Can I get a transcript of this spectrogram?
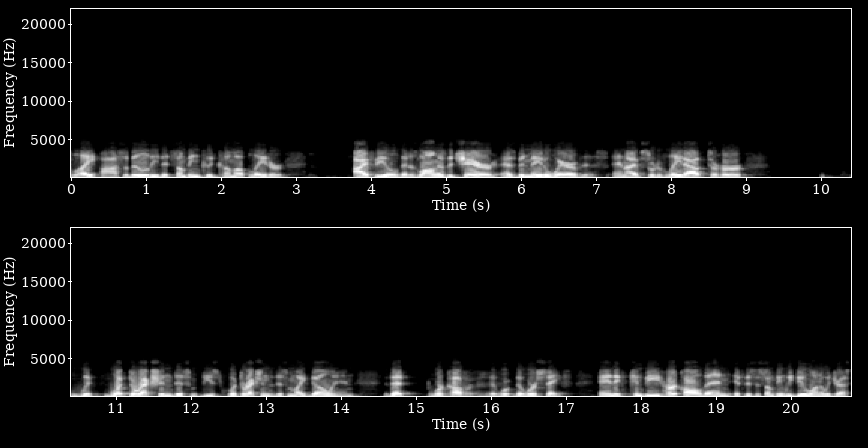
slight possibility that something could come up later, I feel that as long as the chair has been made aware of this, and I've sort of laid out to her what direction this these what directions this might go in, that we're covered, that we're safe. And it can be her call then, if this is something we do want to address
